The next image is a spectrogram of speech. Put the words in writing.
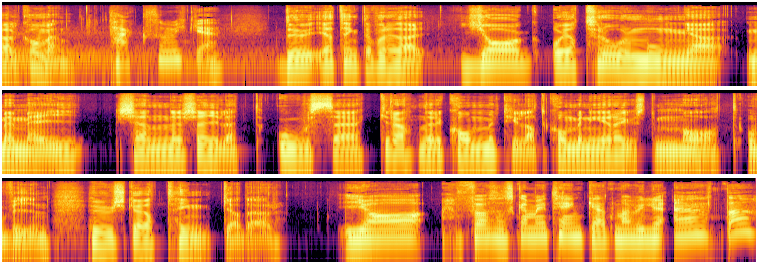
Välkommen. Tack så mycket. Du, jag tänkte på det här. Jag och jag tror många med mig känner sig lätt osäkra när det kommer till att kombinera just mat och vin. Hur ska jag tänka där? Ja, först så ska man ju tänka att man vill ju äta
